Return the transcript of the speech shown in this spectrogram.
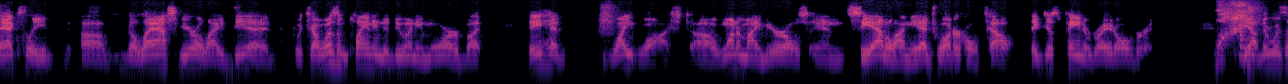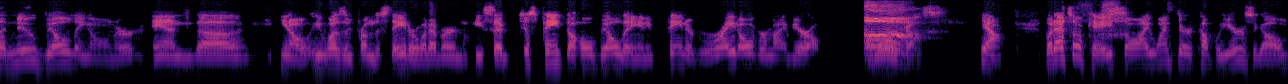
actually uh the last mural i did which i wasn't planning to do anymore but they had whitewashed uh one of my murals in seattle on the edgewater hotel they just painted right over it Why? yeah there was a new building owner and uh you know he wasn't from the state or whatever and he said just paint the whole building and he painted right over my mural Oh. Yeah, but that's okay. So I went there a couple years ago,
